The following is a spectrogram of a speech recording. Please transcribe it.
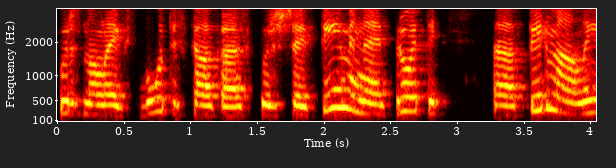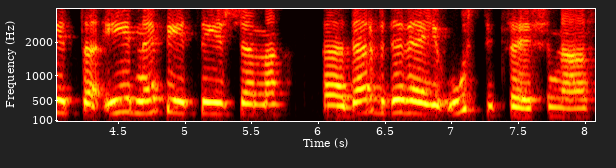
kuras man liekas būtiskākās, kuras šeit pieminēt. Proti, uh, Pirmā lieta ir nepieciešama darba devēja uzticēšanās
